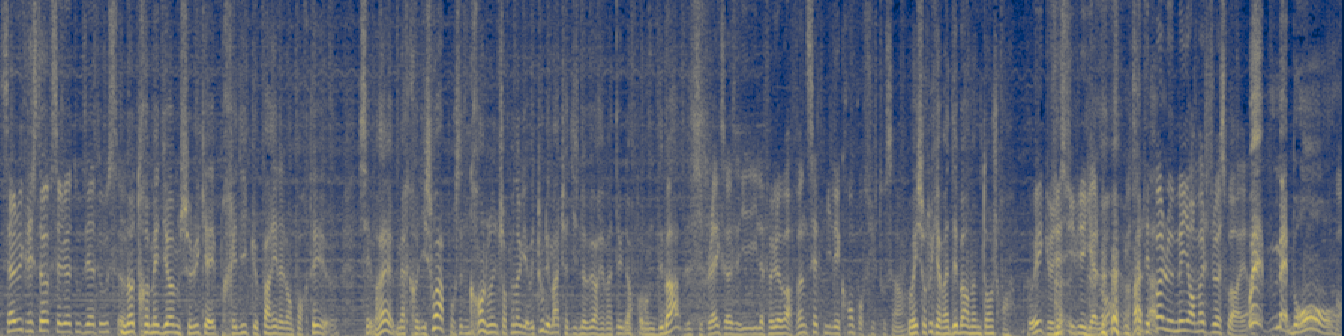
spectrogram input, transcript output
Salut Christophe, salut à toutes et à tous. Notre médium, celui qui avait prédit que Paris allait l'emporter, euh, c'est vrai, mercredi soir, pour cette grande journée de championnat, où il y avait tous les matchs à 19h et 21h pendant le débat. Multiplex, ouais, il a fallu avoir 27 000 écrans pour suivre tout ça. hein. Oui, surtout qu'il y avait un débat en même temps, je crois. Oui, que j'ai suivi également. C'était pas le meilleur match de la soirée. hein. Oui, mais bon, Bon,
